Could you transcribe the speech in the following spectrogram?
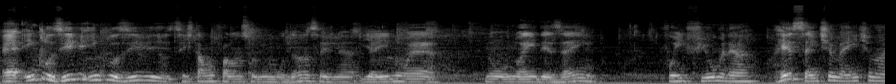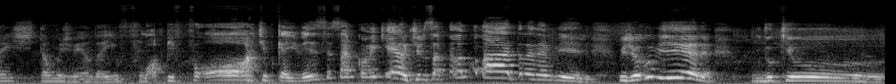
É, inclusive, inclusive, vocês estavam falando sobre mudanças, né? E aí não é, não, não é em desenho foi em filme, né? Recentemente nós estamos vendo aí o flop forte, porque às vezes você sabe como é que é, o tiro sai pela culatra, né, filho? O jogo vira. Do que o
